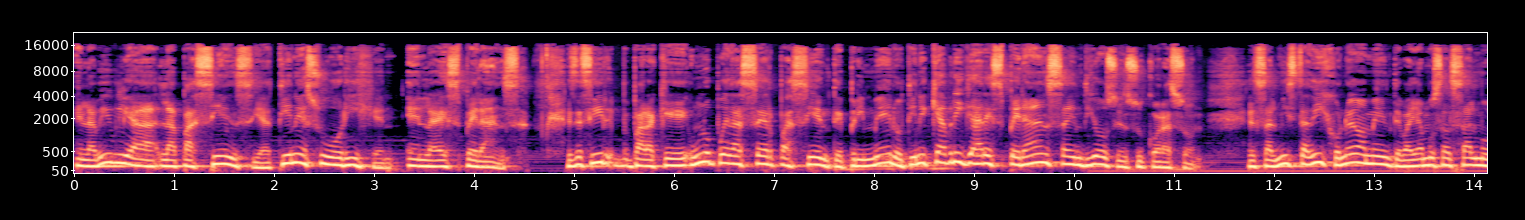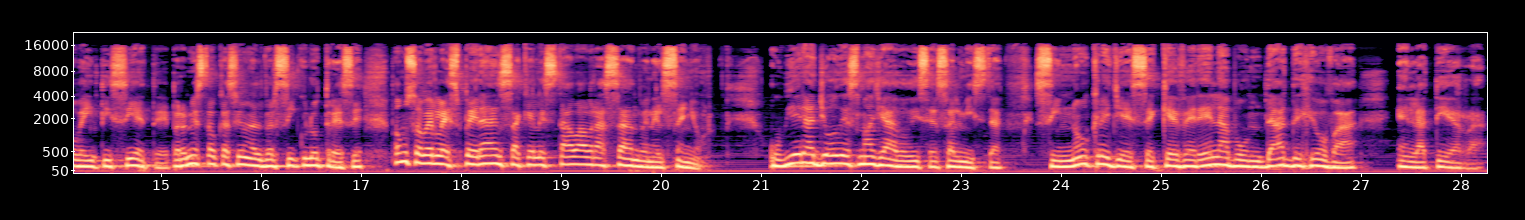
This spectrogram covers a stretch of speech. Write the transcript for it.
En la Biblia la paciencia tiene su origen en la esperanza. Es decir, para que uno pueda ser paciente, primero tiene que abrigar esperanza en Dios en su corazón. El salmista dijo nuevamente, vayamos al Salmo 27, pero en esta ocasión al versículo 13, vamos a ver la esperanza que él estaba abrazando en el Señor. Hubiera yo desmayado, dice el salmista, si no creyese que veré la bondad de Jehová en la tierra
